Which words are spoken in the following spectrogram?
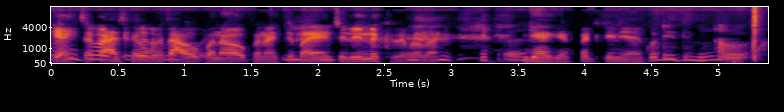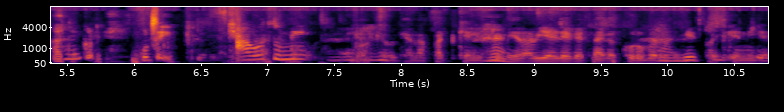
घ्यायचं काय असतं उगाच. आव पण आव पण अच्छा बायांचे लय नखरे बाबा. घ्या घ्या पटकन या. कुठे आहे तुम्ही? आता कुठे कुठे? अहो तुम्ही डोक्यावर घ्या ना पटकन. तुम्ही राव येड्यागत नका करू बरं. पटकन. घ्या.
